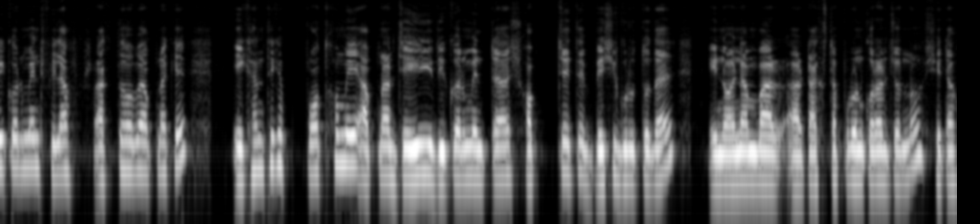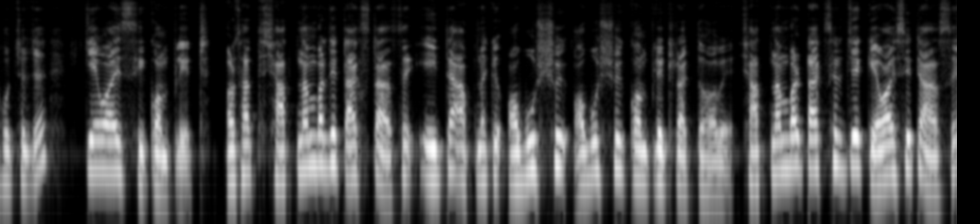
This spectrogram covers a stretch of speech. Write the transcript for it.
রিকোয়ারমেন্ট ফিল আপ রাখতে হবে আপনাকে? এখান থেকে প্রথমে আপনার যেই রিকোয়ারমেন্টটা সবচাইতে বেশি গুরুত্ব দেয়, এই নয় নাম্বার টাস্কটা পূরণ করার জন্য, সেটা হচ্ছে যে কেওয়াইসি কমপ্লিট অর্থাৎ সাত নাম্বার যে টাস্কটা আছে, এইটা আপনাকে অবশ্যই অবশ্যই কমপ্লিট রাখতে হবে। সাত নাম্বার টাস্কের যে কেওয়াইসিটা আছে,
